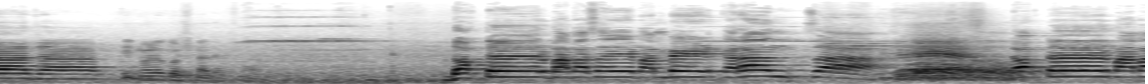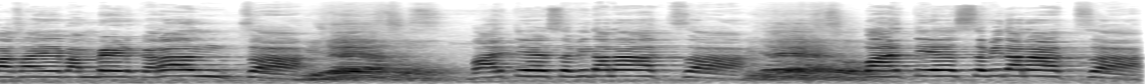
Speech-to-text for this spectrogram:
राजा. तीन वेळ घोषणा द्या डॉक्टर बाबासाहेब आंबेडकरांचा. डॉक्टर बाबासाहेब आंबेडकरांचा. भारतीय संविधानाचा. भारतीय संविधानाचा.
